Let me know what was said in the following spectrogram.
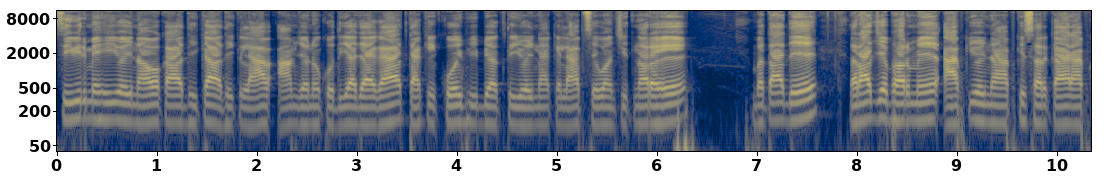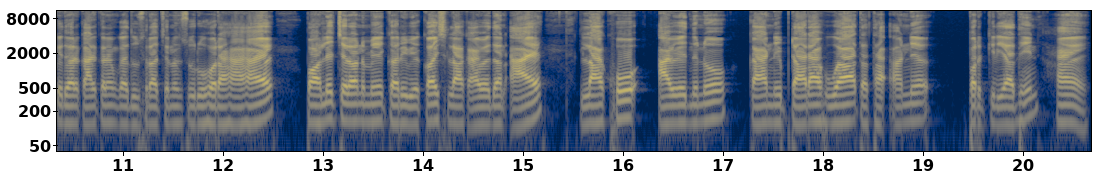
शिविर में ही योजनाओं का अधिकाधिक लाभ आमजनों को दिया जाएगा ताकि कोई भी व्यक्ति योजना के लाभ से वंचित न रहे। बता दें, राज्य भर में आपकी योजना, आपकी सरकार, आपके द्वारा कार्यक्रम का दूसरा चरण शुरू हो रहा है। पहले चरण में करीब इक्कीस लाख आवेदन आए। लाखों आवेदनों का निपटारा हुआ तथा अन्य प्रक्रियाधीन हैं।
